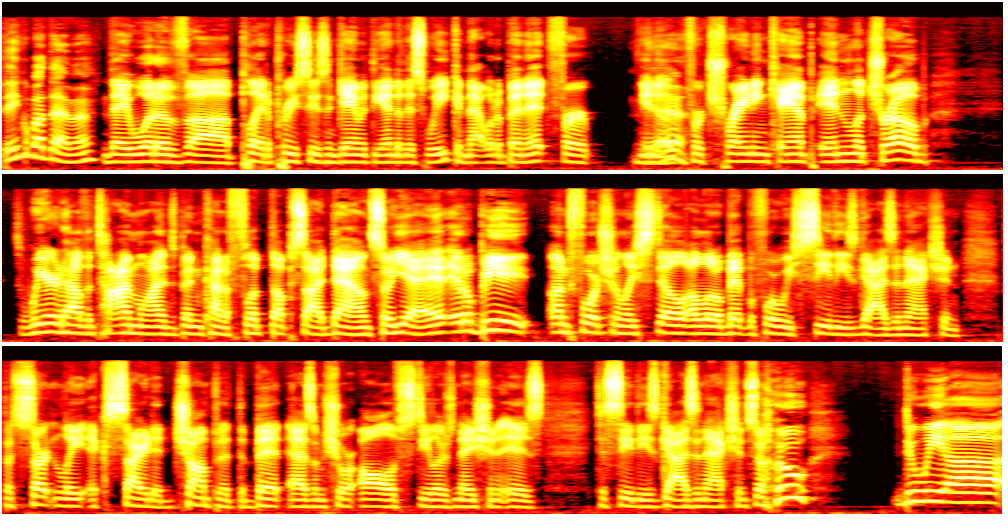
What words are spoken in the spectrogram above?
Think about that, man. They would have uh, played a preseason game at the end of this week, and that would have been it for you know for training camp in Latrobe. It's weird how the timeline's been kind of flipped upside down. So yeah, it, it'll be unfortunately still a little bit before we see these guys in action, but certainly excited, chomping at the bit, as I'm sure all of Steelers Nation is to see these guys in action. So who do we uh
